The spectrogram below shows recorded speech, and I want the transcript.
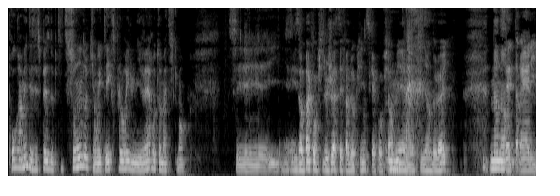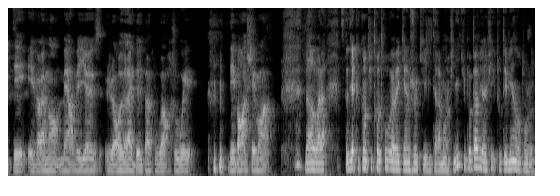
programmé des espèces de petites sondes qui ont été explorer l'univers automatiquement. C'est. ils- n'ont pas confié le jeu à Stéphane Hawkins qui a confirmé un client de l'œil. Non, non. Cette réalité est vraiment merveilleuse. Je regrette de ne pas pouvoir jouer. Débranchez-moi. Non, voilà. C'est-à-dire que quand tu te retrouves avec un jeu qui est littéralement infini, tu peux pas vérifier que tout est bien dans ton jeu.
